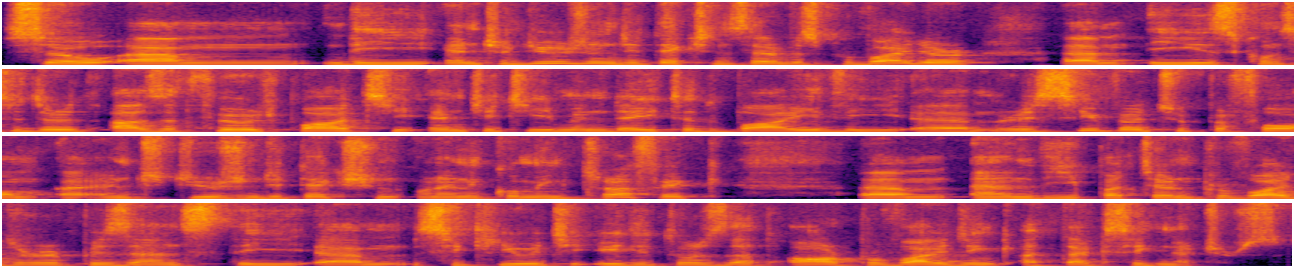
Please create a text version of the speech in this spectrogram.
So um, the intrusion detection service provider um, is considered as a third-party entity mandated by the um, receiver to perform uh, intrusion detection on incoming traffic. and the pattern provider represents the security editors that are providing attack signatures.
